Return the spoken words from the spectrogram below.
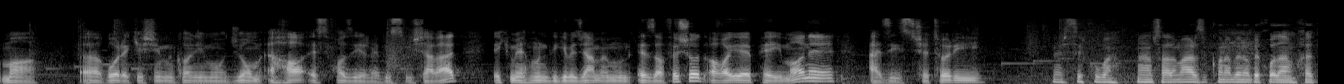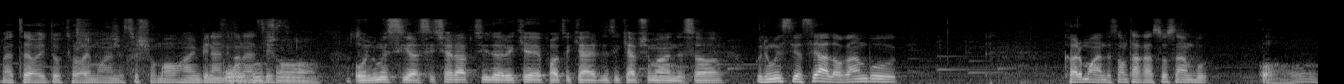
ما قرعه کشی می‌کنیم و جمعه ها اسم ها زیرنویس می‌شود. یک مهمون دیگه به جمعمون اضافه شد آقای پیمان عزیز. چطوری؟ مرسی خوبم. من هم سلام عرض کنم به نوبه خودم خدمت آقای دکتر آقای مهندس شما و همین بینندگان عزیز. شما. علوم سیاسی چه ربطی داره که پاتو کردی تو کفش مهندسا؟ علوم سیاسی علاقم بود. کار مهندسام تخصصم بود. اوه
